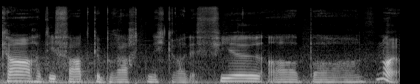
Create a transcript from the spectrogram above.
K hat die Fahrt gebracht, nicht gerade viel, aber naja.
